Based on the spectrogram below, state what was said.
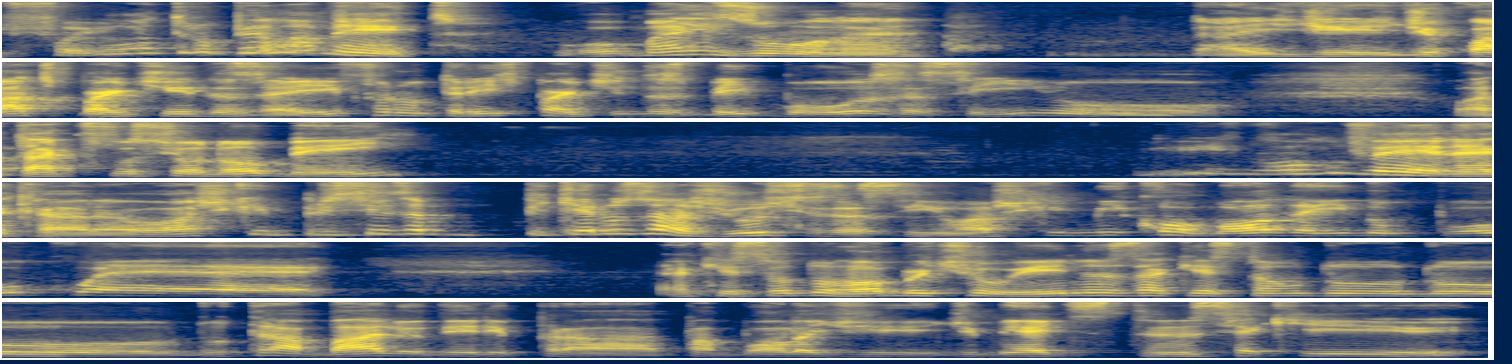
e foi um atropelamento. Ou mais um, né? Aí de, de quatro partidas aí, foram três partidas bem boas, assim. O, o ataque funcionou bem. E vamos ver, né, cara? Eu acho que precisa pequenos ajustes, assim. Eu acho que me incomoda ainda um pouco é a questão do Robert Williams, a questão do, do, do trabalho dele para a bola de, de, meia distância que,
